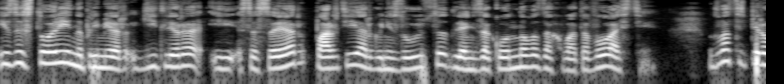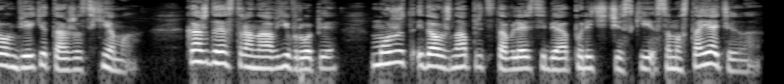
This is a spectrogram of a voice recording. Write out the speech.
Из истории, например, Гитлера и СССР партии организуются для незаконного захвата власти. В 21 веке та же схема. Каждая страна в Европе может и должна представлять себя политически самостоятельно.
